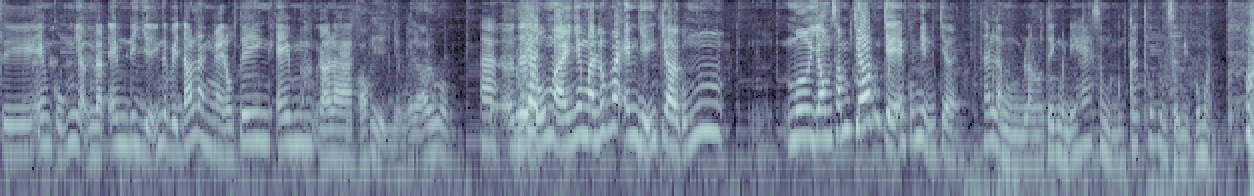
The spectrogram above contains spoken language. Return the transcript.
Thì em cũng nhận lịch em đi diễn Tại vì đó là ngày đầu tiên em gọi là Có cái gì nhận cái đó đúng không? À, Ờ, thì cũng vậy nhưng mà lúc đó em diễn trời cũng mưa dông sấm chớp chị em cũng nhìn trời. Thế là lần đầu tiên mình đi hát xong mình cũng kết thúc luôn sự nghiệp của mình.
